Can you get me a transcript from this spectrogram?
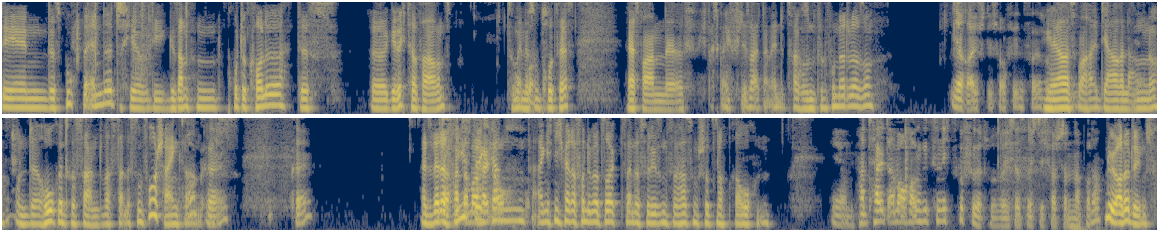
den, das Buch beendet, hier die gesamten Protokolle des äh, Gerichtsverfahrens zum Oh. NSU-Prozess. Es waren, äh, ich weiß gar nicht, wie viele Seiten am Ende, 2500 oder so. Ja, reicht dich auf jeden Fall. Ja, es war halt jahrelang, ne? Und äh, hochinteressant, was da alles zum Vorschein kam. Okay. Das, Okay. also wer das liest, der halt kann eigentlich nicht mehr davon überzeugt sein, dass wir diesen Verfassungsschutz noch brauchen. Ja. Hat halt aber auch irgendwie zu nichts geführt, wenn ich das richtig verstanden habe, oder? Nö, allerdings.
